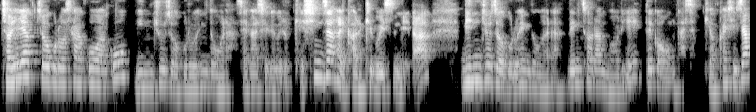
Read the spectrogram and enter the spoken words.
전략적으로 사고하고 민주적으로 행동하라. 제가 지금 이렇게 심장을 가리키고 있습니다. 민주적으로 행동하라. 냉철한 머리에 뜨거운 가슴. 기억하시죠?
